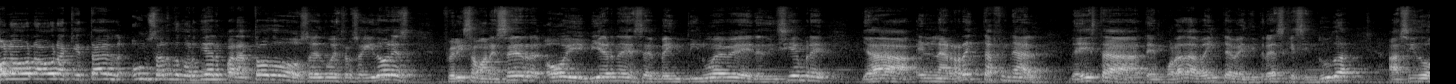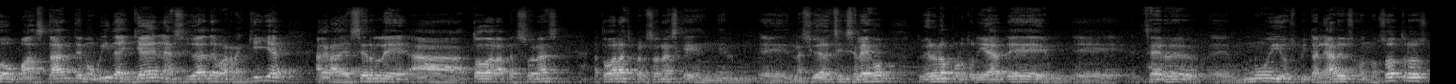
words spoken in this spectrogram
Hola, hola, hola, ¿qué tal? Un saludo cordial para todos eh, nuestros seguidores. Feliz amanecer hoy viernes 29 de diciembre, ya en la recta final de esta temporada 2023 que sin duda ha sido bastante movida ya en la ciudad de Barranquilla. Agradecerle a todas las personas, a todas las personas que en, la ciudad de Cincelejo tuvieron la oportunidad de eh, ser eh, muy hospitalarios con nosotros,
